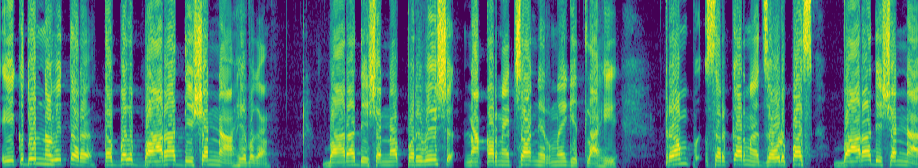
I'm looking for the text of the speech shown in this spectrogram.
एक दोन नव्हे तर तब्बल बारा देशांना हे बघा बारा देशांना प्रवेश नाकारण्याचा निर्णय घेतला आहे. ट्रम्प सरकारनं जवळपास बारा देशांना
